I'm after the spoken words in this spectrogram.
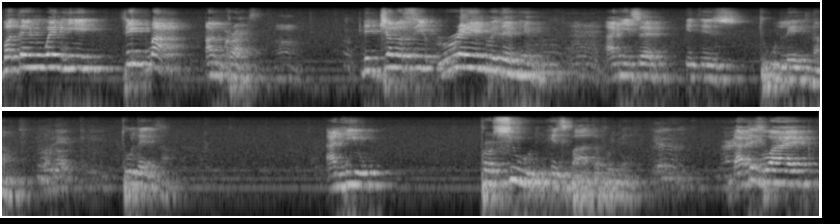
But then when he think back on Christ, the jealousy reigned within him. And he said, It is too late now. Too late now. And he pursued his path of rebellion. Yes. That is why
